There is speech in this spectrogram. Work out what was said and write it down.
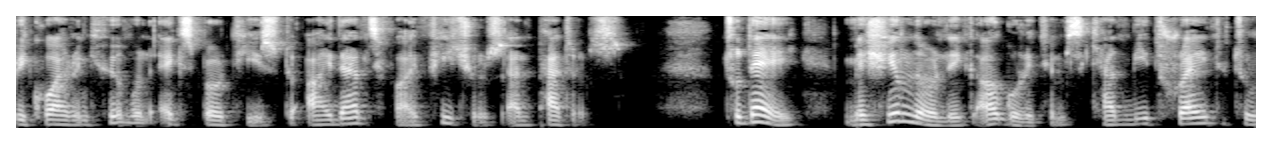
requiring human expertise to identify features and patterns. Today, Machine learning algorithms can be trained to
